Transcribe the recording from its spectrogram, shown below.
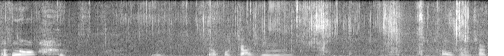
ปักหนอก แล้วประกาศหินเขากันชัก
